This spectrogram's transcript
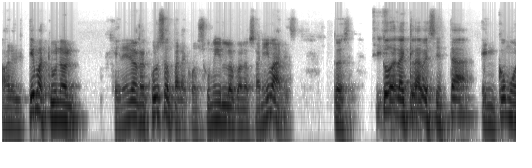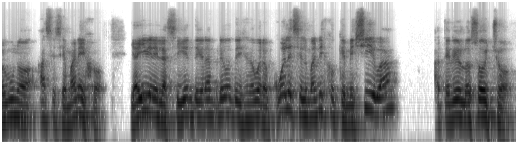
Ahora, el tema es que uno genera el recurso para consumirlo con los animales. Entonces, toda la clave está en cómo uno hace ese manejo. Y ahí viene la siguiente gran pregunta diciendo, bueno, ¿cuál es el manejo que me lleva a tener los ocho.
